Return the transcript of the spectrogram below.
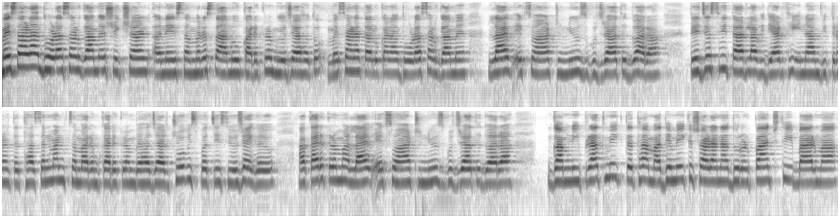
મહેસાણા ધોળાસણ ગામે શિક્ષણ અને સમરસતાનો કાર્યક્રમ યોજાયો હતો. મહેસાણા તાલુકાના ધોળાસણ ગામે લાઈવ એકસો આઠ ન્યૂઝ ગુજરાત દ્વારા તેજસ્વી તારલા વિદ્યાર્થી ઇનામ વિતરણ તથા સન્માન સમારંભ કાર્યક્રમ બે હજાર ચોવીસ પચીસ યોજાઈ ગયો. આ કાર્યક્રમમાં લાઈવ એકસો આઠ ન્યૂઝ ગુજરાત દ્વારા ગામની પ્રાથમિક તથા માધ્યમિક શાળાના ધોરણ પાંચથી બારમાં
